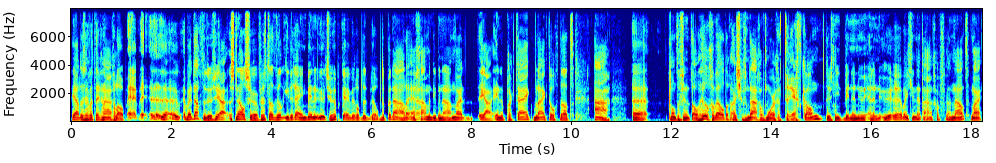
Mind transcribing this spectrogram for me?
Ja, daar zijn we tegenaan gelopen. Eh, eh, wij dachten dus, ja, snelservice, dat wil iedereen. Binnen een uurtje, huppakee, weer op de, op de pedalen. En gaan we die banaan. Maar ja, in de praktijk blijkt toch dat... A, klanten vinden het al heel geweldig als je vandaag of morgen terecht kan. Dus niet binnen nu en een uur, wat je net aangaf, Nout. Maar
